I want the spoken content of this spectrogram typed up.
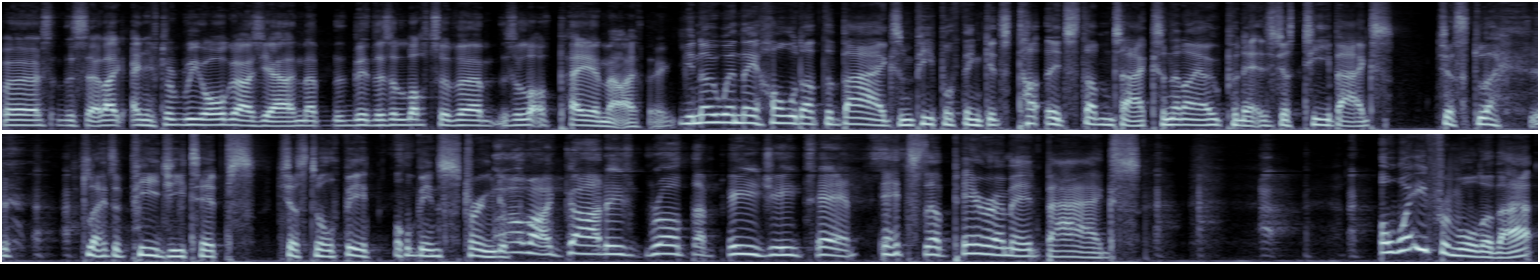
first, and the se- like, and you have to reorganize. Yeah, and that, there's a lot of um, there's a lot of pay in that. I think. You know when they hold up the bags and people think it's tu- it's thumbtacks, and then I open it, it's just tea bags, just like loads of PG tips, just all being all being strewn. Oh my god, he's brought the PG tips. It's the pyramid bags. Away from all of that,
